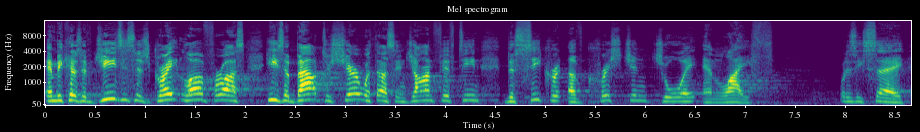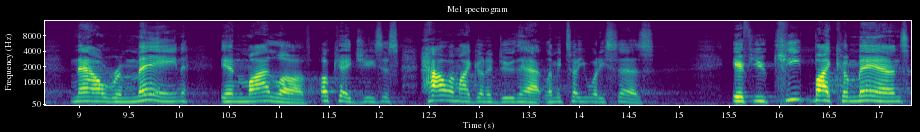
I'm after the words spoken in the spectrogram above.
And because of Jesus' great love for us, he's about to share with us in John 15 the secret of Christian joy and life. What does he say? Now remain in my love. Okay, Jesus, how am I going to do that? Let me tell you what he says. If you keep my commands,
